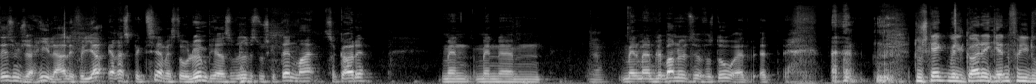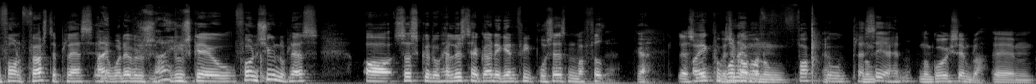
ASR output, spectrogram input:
det synes jeg er helt ærligt, fordi jeg, jeg respekterer, hvis du er Olympia og så videre, hvis du skal den vej, så gør det. Men, men, øhm, Ja. ja. men man bliver bare nødt til at forstå, at, at Du skal ikke vil gøre det igen, fordi du får en førsteplads, Nej, eller whatever. Du, nej. du skal jo få en syvende plads, og så skal du have lyst til at gøre det igen, fordi processen var fed. ja, Lad os Og nu- ikke på grund af, hvor nogle, fuck du placerer henne. nogle gode eksempler. Øhm,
